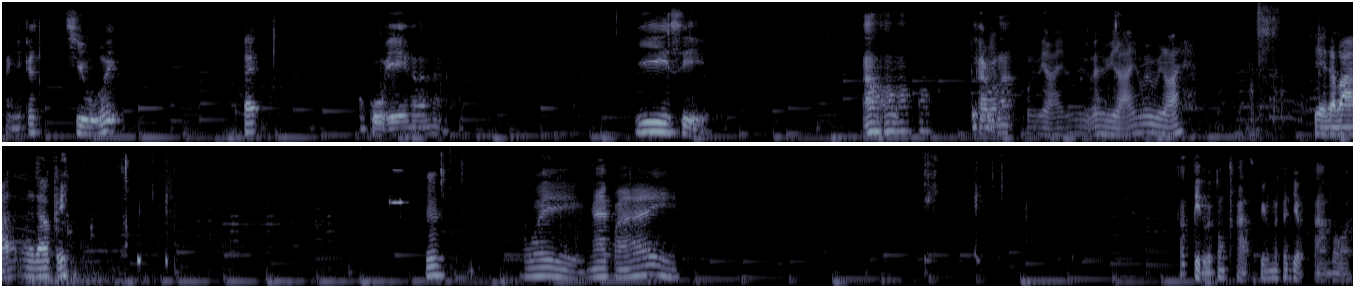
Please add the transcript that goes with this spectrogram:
อย่างนี้ก็ชิวเว้ยเอ๊ะ ของกูเองอันนั้นน่ะยี่สี่เอาเอาเอาเอาใครวะน่ะ ไม่มีไรไม่มีไรไม่มีไร เดี๋ยวสบายแล้วปิ งโอ้ย ง่ายไป ถ้าติดไว้ตรงขาดสปริงมันจะเหยียบตามปะวะ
